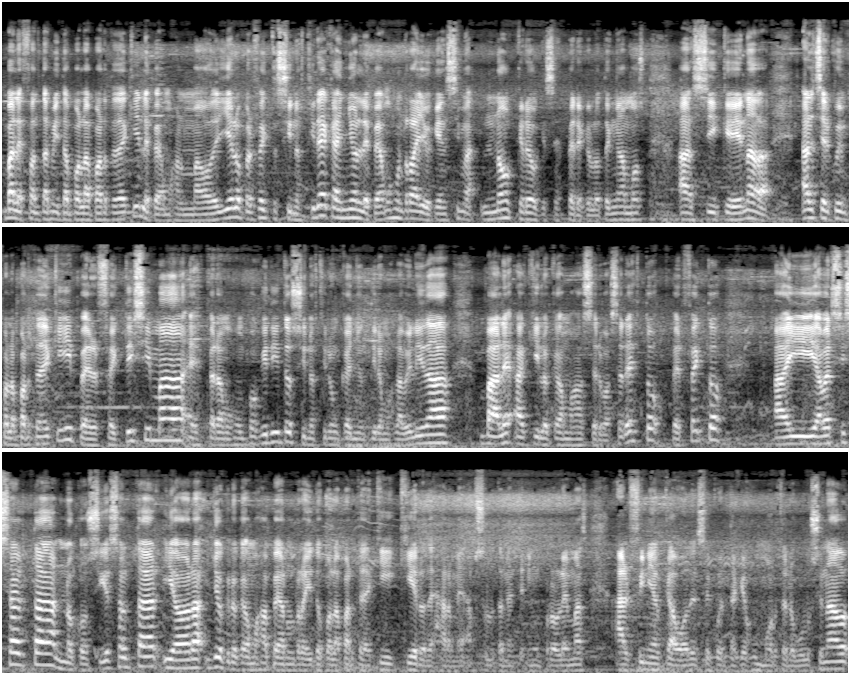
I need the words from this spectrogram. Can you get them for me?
vale, fantasmita por la parte de aquí Le pegamos al mago de hielo, perfecto Si nos tira cañón, le pegamos un rayo Que encima no creo que se espere que lo tengamos Así que nada, Archer Queen por la parte de aquí Perfectísima, esperamos un poquitito Si nos tira un cañón, tiramos la habilidad Vale, aquí lo que vamos a hacer va a ser esto Perfecto. Ahí a ver si salta, no consigue saltar y ahora yo creo que vamos a pegar un rayito por la parte de aquí Quiero dejarme absolutamente ningún problema Al fin y al cabo dense cuenta que es un mortero evolucionado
